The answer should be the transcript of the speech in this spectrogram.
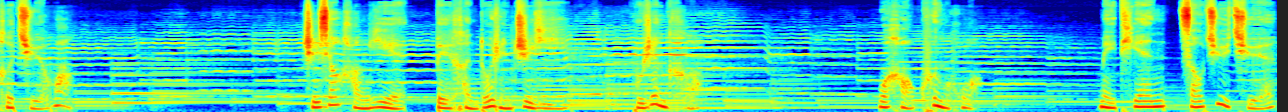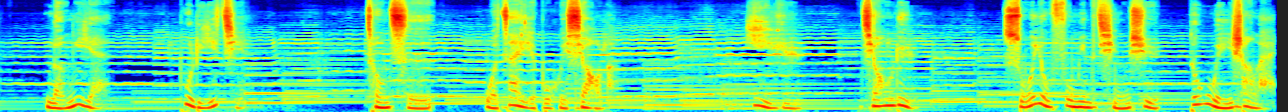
和绝望。直销行业被很多人质疑、不认可，我好困惑。每天遭拒绝、冷眼、不理解，从此我再也不会笑了。抑郁、焦虑，所有负面的情绪都围上来。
